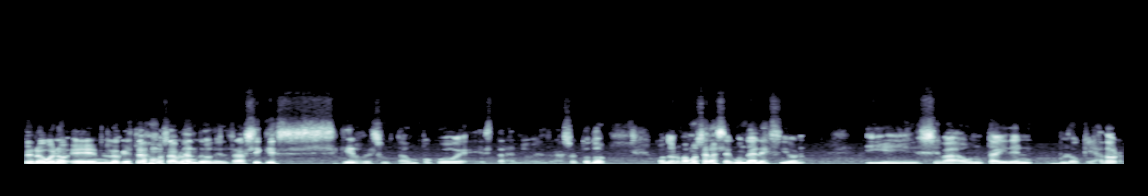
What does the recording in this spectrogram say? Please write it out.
Pero bueno, en lo que estábamos hablando del draft sí que, sí que resulta un poco extraño el draft, sobre todo cuando nos vamos a la segunda elección y se va a un tight bloqueador.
